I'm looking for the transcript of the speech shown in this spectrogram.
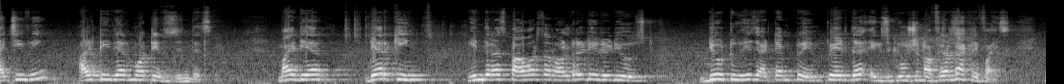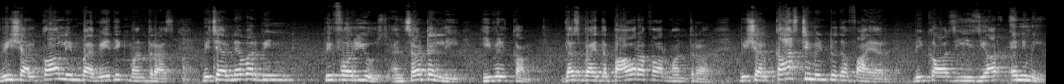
achieving ulterior motives in this way. My dear, dear king, Indra's powers are already reduced due to his attempt to impede the execution of your sacrifice. We shall call him by Vedic mantras which have never been before used, and certainly he will come. Thus, by the power of our mantra, we shall cast him into the fire because he is your enemy.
